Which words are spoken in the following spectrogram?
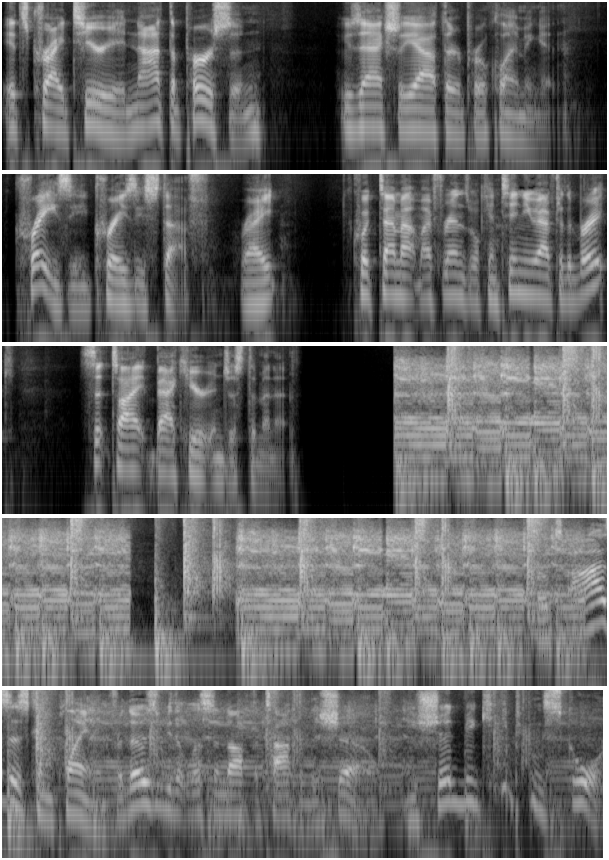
its criteria, not the person who's actually out there proclaiming it crazy, crazy stuff, right? Quick time out, my friends. We'll continue after the break. Sit tight, back here in just a minute. Folks, Oz is complaining. For those of you that listened off the top of the show, you should be keeping score.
